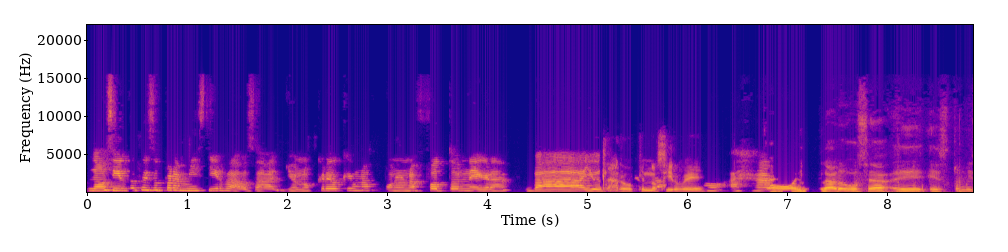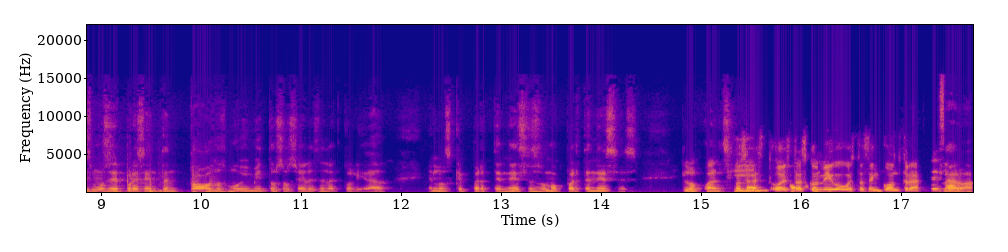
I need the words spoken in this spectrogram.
no siento que eso para mí sirva, o sea, yo no creo que una, poner una foto negra va a ayudar. Claro que no sirve. No, Ajá. No, y claro, o sea, eh, esto mismo se presenta en todos los movimientos sociales de la actualidad, en los que perteneces o no perteneces, lo cual sí O sea, o estás conmigo o estás en contra. Claro,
